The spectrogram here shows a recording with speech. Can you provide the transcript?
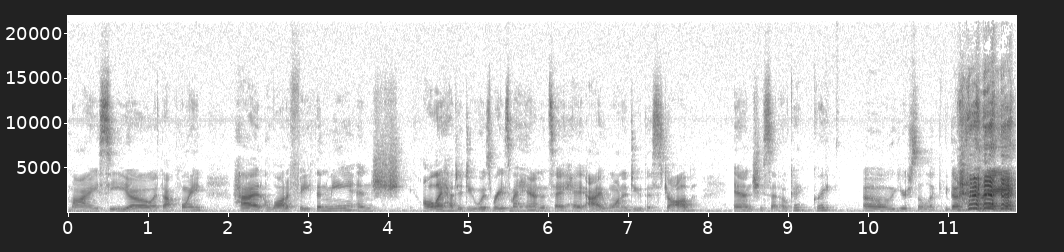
my CEO at that point had a lot of faith in me and she, all I had to do was raise my hand and say, "Hey, I want to do this job." And she said, "Okay, great. Oh, you're so lucky. That's great.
